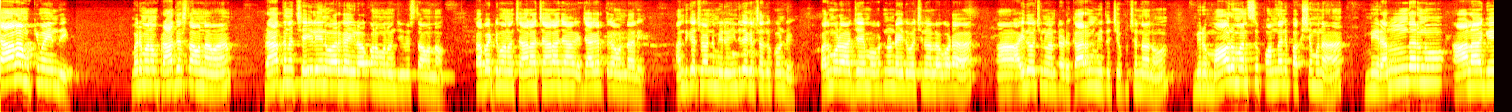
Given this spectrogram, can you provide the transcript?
చాలా ముఖ్యమైంది. మరి మనం ప్రార్థిస్తూ ఉన్నామా? ప్రార్థన చేయలేని వారుగా ఈ లోకంలో మనం జీవిస్తూ ఉన్నాం. కాబట్టి మనం చాలా చాలా జా జాగ్రత్తగా ఉండాలి. అందుకే చూడండి మీరు ఇంటి దగ్గర చదువుకోండి. పదమూడో అధ్యాయం ఒకటి నుండి ఐదు వచనాల్లో కూడా ఐదో వచనం అంటాడు కారణం మీతో చెప్పుచున్నాను మీరు మారు మనసు పొందని పక్షమున మీరందరూ అలాగే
